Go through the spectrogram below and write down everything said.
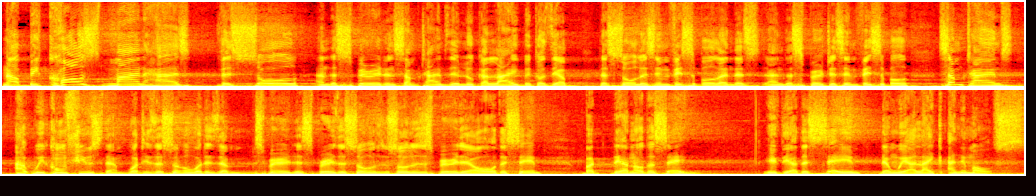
Now, because man has the soul and the spirit, and sometimes they look alike because are, the soul is invisible and the, and the spirit is invisible. Sometimes uh, we confuse them. What is the soul? What is the spirit? The spirit is the soul. The soul is the spirit. They're all the same, but they are not the same. If they are the same, then we are like animals.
